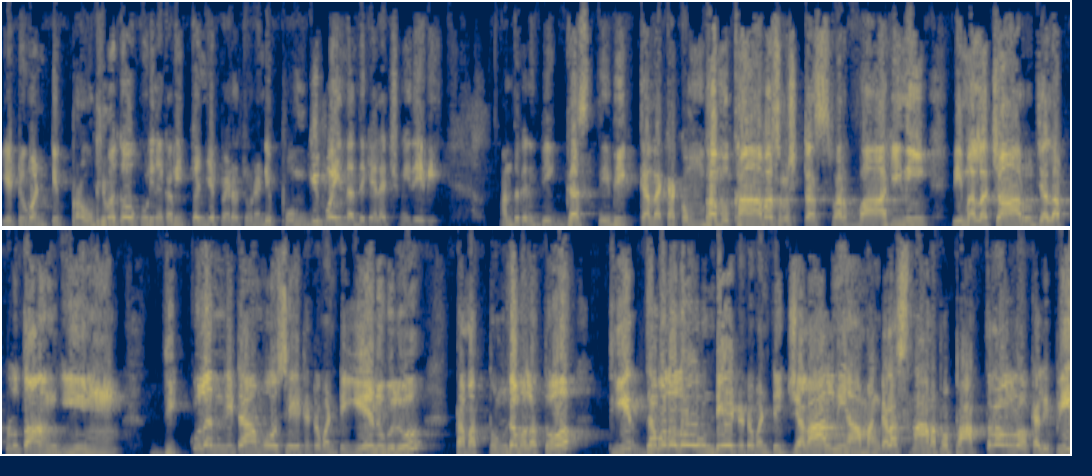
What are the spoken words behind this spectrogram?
ఎటువంటి ప్రౌఢిమతో కూడిన కవిత్వం చెప్పాడో చూడండి పొంగిపోయింది అందుకే లక్ష్మీదేవి. అందుకని దిగ్గస్థిభిక్కన కకుంభ ముఖావ సృష్ట స్వర్వాహిని విమలచారు జలప్లుతాంగీం. దిక్కులన్నిటా మోసేటటువంటి ఏనుగులు తమ తుండములతో తీర్థములలో ఉండేటటువంటి జలాల్ని ఆ మంగళస్నానపు పాత్రలలో కలిపి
